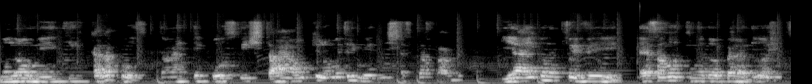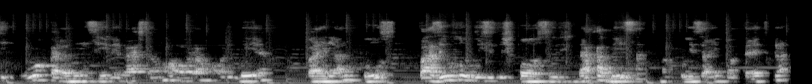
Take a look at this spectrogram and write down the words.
manualmente cada posto. Então a gente tem posto que está a um quilômetro e meio de distância da fábrica. E aí, quando a gente foi ver essa rotina do operador, a gente, o operador em si ele gasta uma hora, uma hora e meia para ir lá no posto, fazer o rodízio dos postos da cabeça, uma coisa hipotética,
